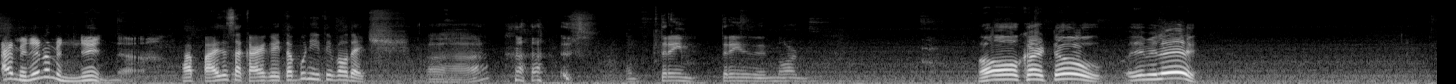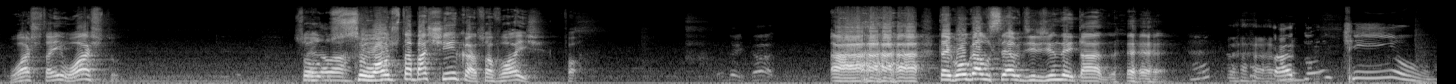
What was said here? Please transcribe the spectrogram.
Ah, menina, menina. Rapaz, essa carga aí tá bonita, hein, Valdete? Aham. um trem, trem enorme. Ó, o cartão! Emily! Washington tá aí, Washington? Seu, seu áudio tá baixinho, cara, sua voz. Tô deitado. Ah, tá igual o galo cego dirigindo deitado. Tá doentinho.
